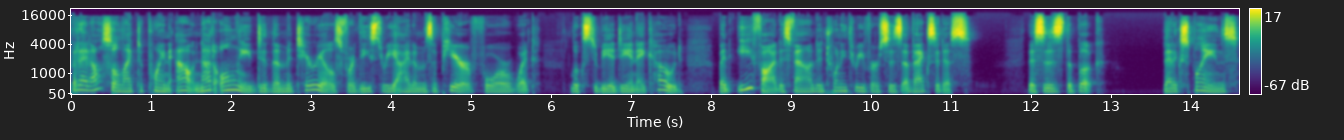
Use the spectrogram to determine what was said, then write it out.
But I'd also like to point out not only do the materials for these three items appear for what looks to be a DNA code, but ephod is found in 23 verses of Exodus. This is the book that explains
